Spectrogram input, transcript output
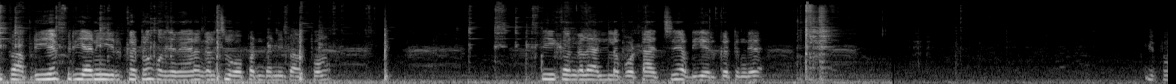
இப்போ அப்படியே பிரியாணி இருக்கட்டும். கொஞ்சம் நேரம் கழித்து ஓப்பன் பண்ணி பார்ப்போம். தீக்கங்களை அள்ளில் போட்டாச்சு. அப்படியே இருக்கட்டுங்க. இப்போ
